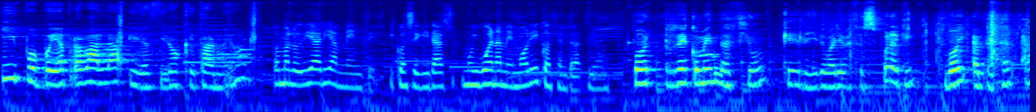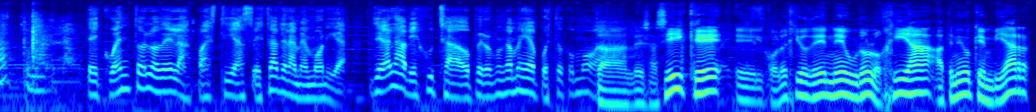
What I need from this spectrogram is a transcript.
y pues voy a probarla y deciros qué tal me va. Tómalo diariamente y conseguirás muy buena memoria y concentración. Por recomendación que he leído varias veces por aquí, voy a empezar a tomarla. Te cuento lo de las pastillas, esta de la memoria. Ya la había escuchado, pero nunca me había puesto como... Tal es así que el Colegio de Neurología ha tenido que enviar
